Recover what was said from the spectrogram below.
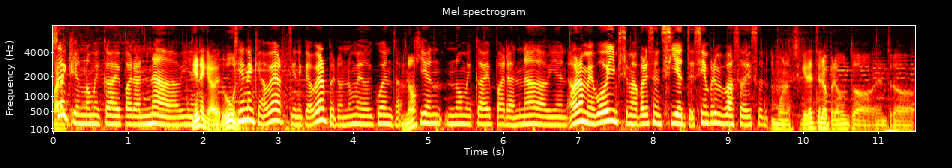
¿Para sé quién no me cae para nada bien. tiene que haber uno. Tiene que haber, tiene que haber, pero no me doy cuenta. ¿No? ¿Quién no me cae para nada bien? Ahora me voy y se me aparecen siete. Siempre me pasa eso. Bueno, si querés te lo pregunto dentro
